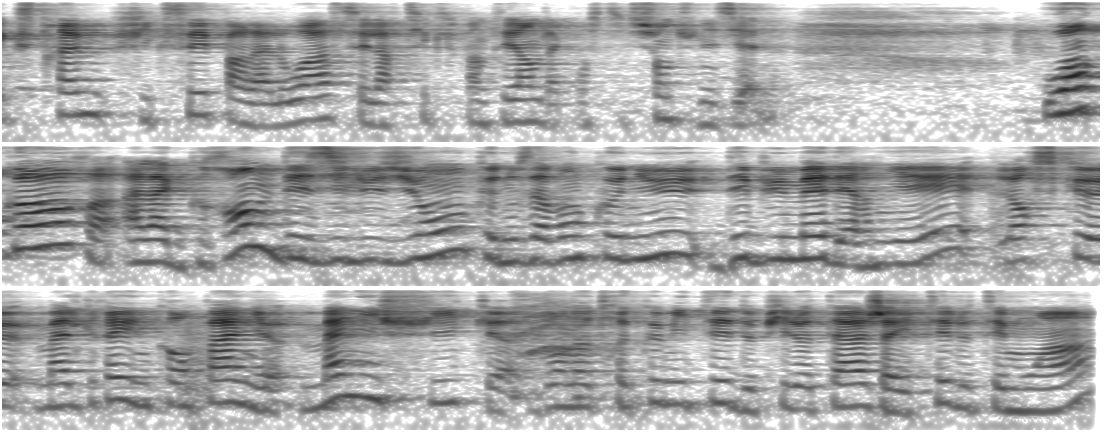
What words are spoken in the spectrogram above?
extrêmes fixés par la loi, c'est l'article 21 de la Constitution tunisienne. Ou encore à la grande désillusion que nous avons connue début mai dernier, lorsque, malgré une campagne magnifique dont notre comité de pilotage a été le témoin,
